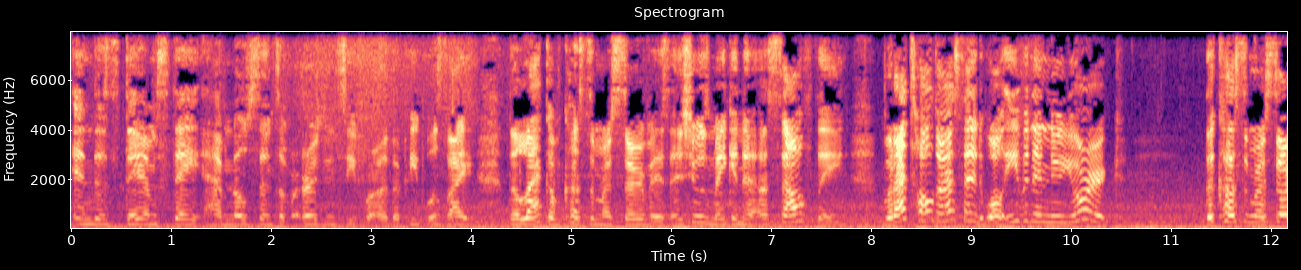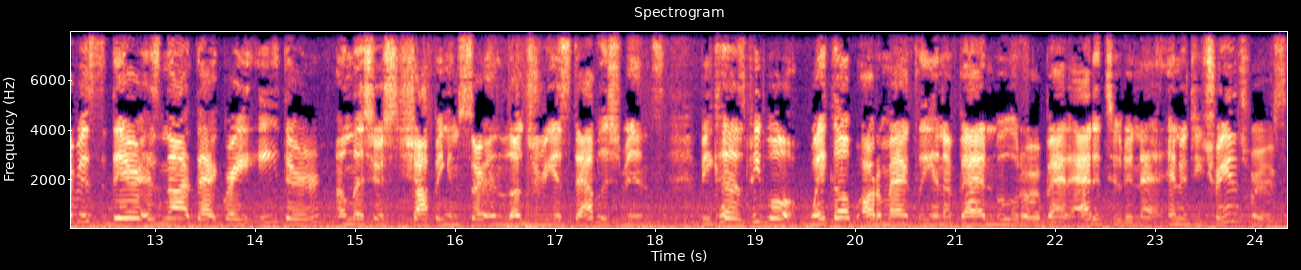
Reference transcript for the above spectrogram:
in this damn state have no sense of urgency for other people. It's like the lack of customer service and she was making it a south thing. But I told her I said, "Well, even in New York, the customer service there is not that great either unless you're shopping in certain luxury establishments because people wake up automatically in a bad mood or a bad attitude and that energy transfers.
